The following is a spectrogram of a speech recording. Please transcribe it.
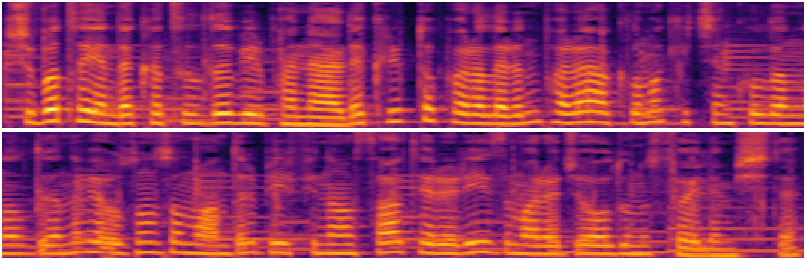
Şubat ayında katıldığı bir panelde kripto paraların para aklamak için kullanıldığını ve uzun zamandır bir finansal terörizm aracı olduğunu söylemişti.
